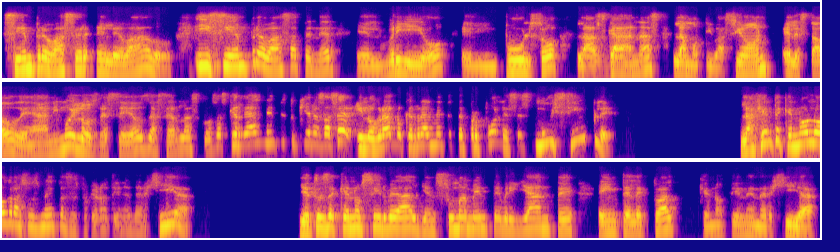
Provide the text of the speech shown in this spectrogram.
siempre va a ser elevado y siempre vas a tener el brío, el impulso, las ganas, la motivación, el estado de ánimo y los deseos de hacer las cosas que realmente tú quieres hacer y lograr lo que realmente te propones. Es muy simple. La gente que no logra sus metas es porque no tiene energía. Y entonces, ¿de qué nos sirve alguien sumamente brillante e intelectual que no tiene energía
